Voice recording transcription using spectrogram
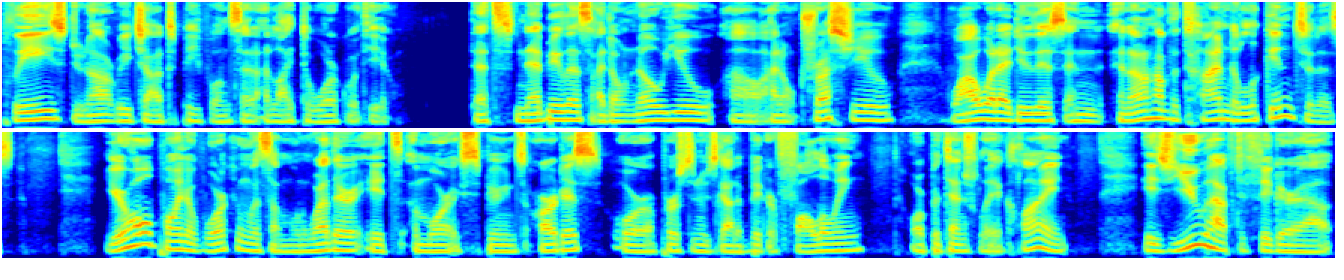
Please do not reach out to people and say, I'd like to work with you. That's nebulous. I don't know you. Uh, I don't trust you. Why would I do this? And, and I don't have the time to look into this. Your whole point of working with someone, whether it's a more experienced artist or a person who's got a bigger following or potentially a client, is you have to figure out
